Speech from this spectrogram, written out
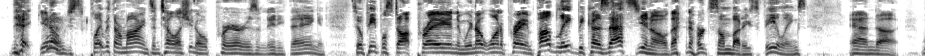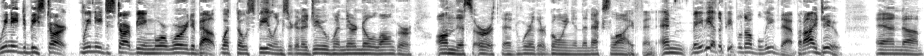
you know, Yeah. just play with our minds and tell us, you know, prayer isn't anything. And so people stop praying and we don't want to pray in public because that's, you know, that hurts somebody's feelings. And, uh, we need to be start, we need to start being more worried about what those feelings are going to do when they're no longer on this earth and where they're going in the next life. And, and maybe other people don't believe that, but I do. And, um,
